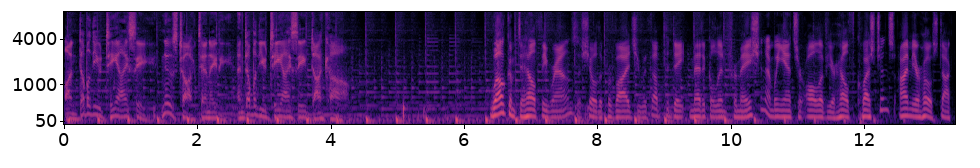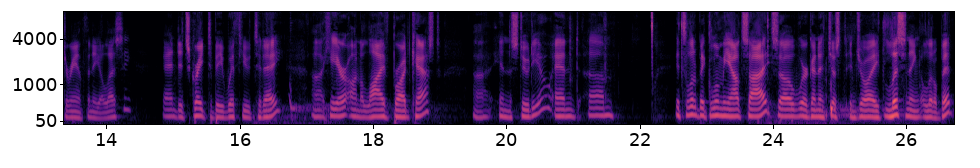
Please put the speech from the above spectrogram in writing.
on WTIC, News Talk 1080, and WTIC.com. Welcome to Healthy Rounds, a show that provides you with up to date medical information and we answer all of your health questions. I'm your host, Dr. Anthony Alessi, and it's great to be with you today uh, here on a live broadcast uh, in the studio. And um, it's a little bit gloomy outside, so we're going to just enjoy listening a little bit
